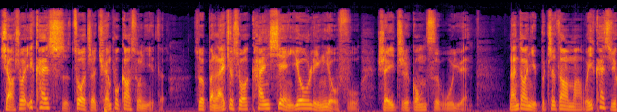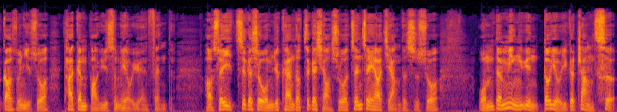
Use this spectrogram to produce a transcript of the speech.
小说一开始作者全部告诉你的，说本来就说堪羡幽灵有福，谁知公子无缘？难道你不知道吗？我一开始就告诉你说，他跟宝玉是没有缘分的。好，所以这个时候我们就看到这个小说真正要讲的是说，我们的命运都有一个账册，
